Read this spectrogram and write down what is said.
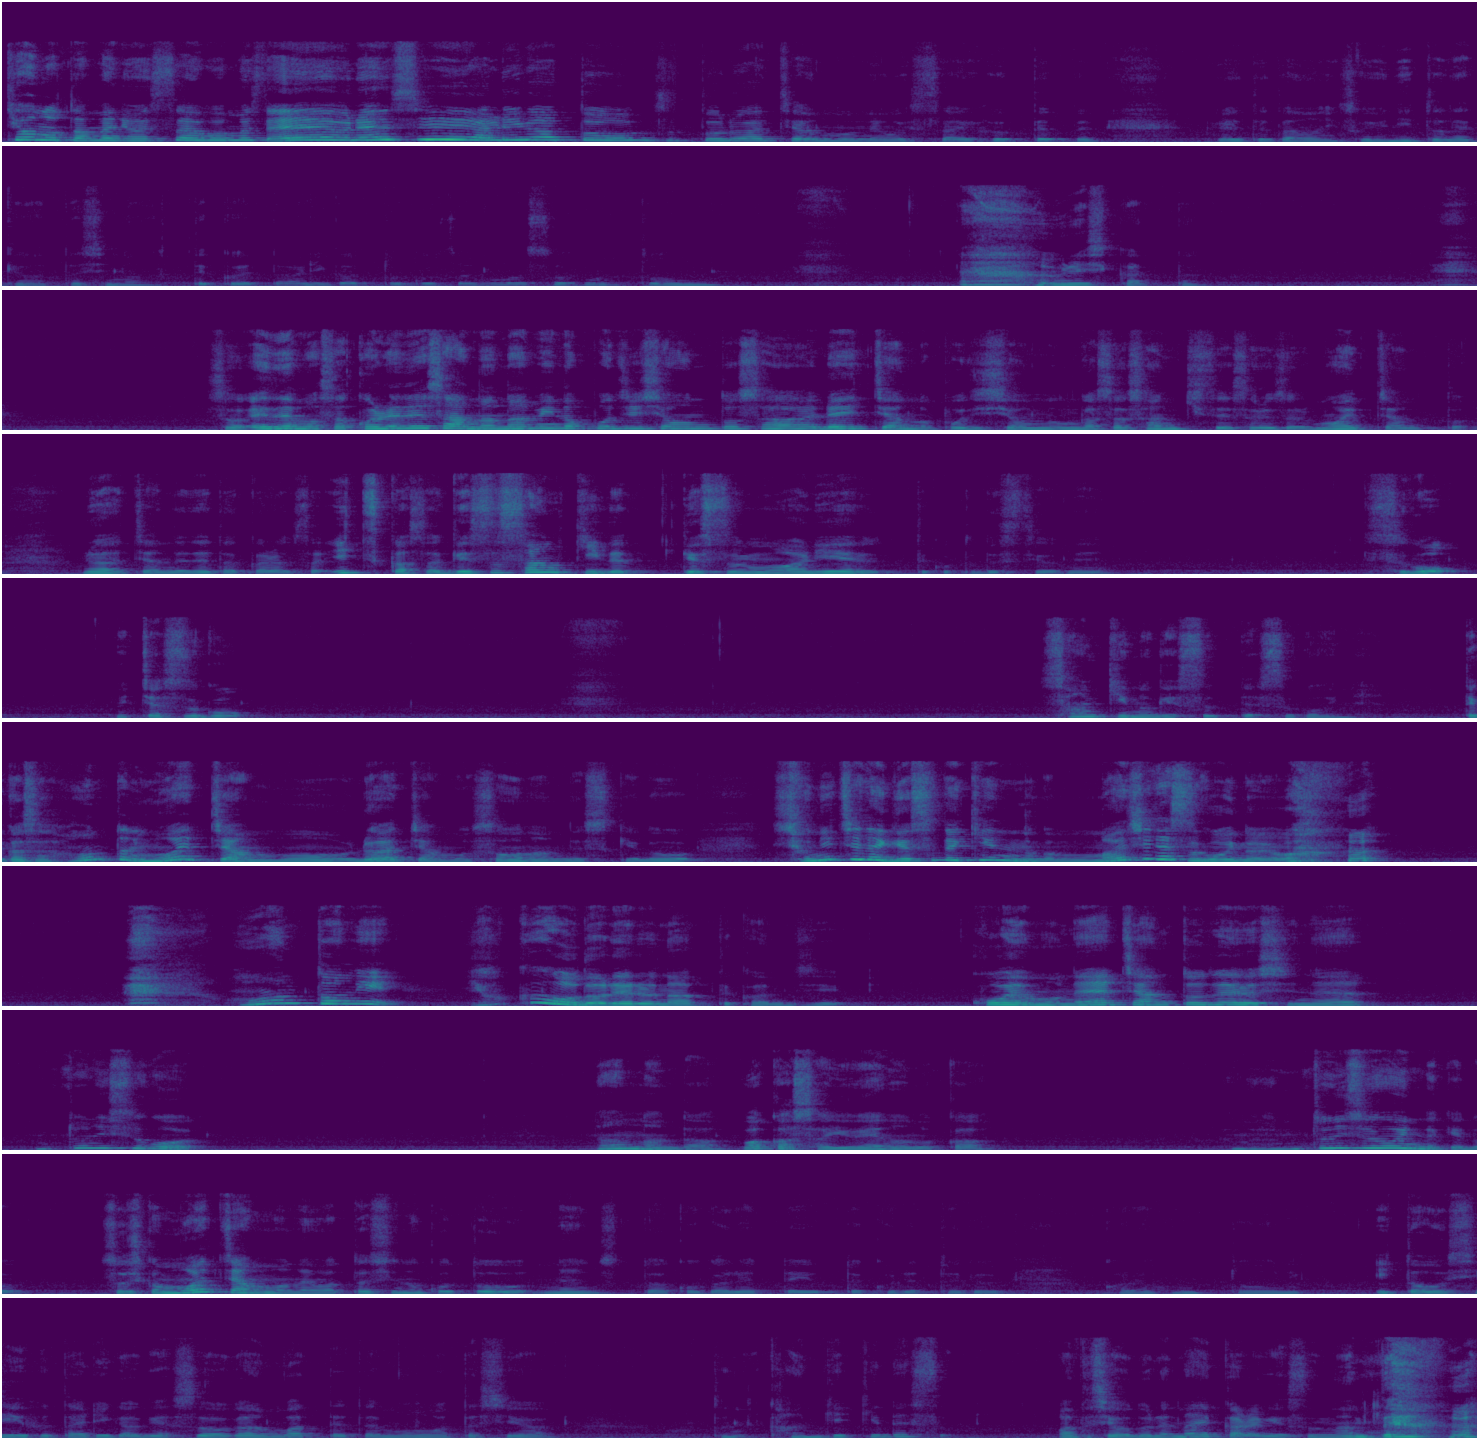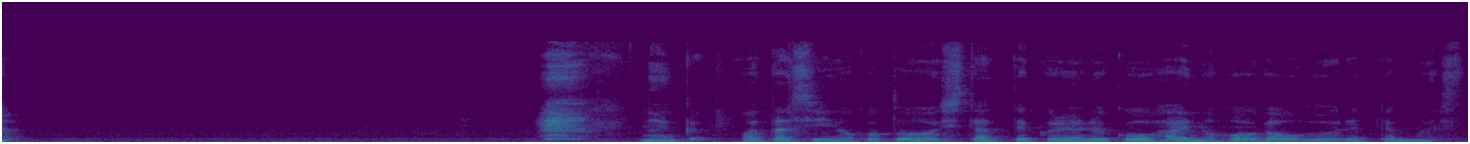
今日のためにおしさい覚えました。えー、嬉しい。ありがとう。ずっとルアちゃんのねおしさい振っててくれてたのにそういうニットだけ私の振ってくれてありがとうございます本当に。嬉しかった。そうえでもさこれでさななみのポジションとさレイちゃんのポジションがさ3期生それぞれ萌えちゃんとルアちゃんで出たからさいつかさゲス3期でゲスもありえるってことですよね。すごっ。めっちゃすご。3期のゲスってすごいね。てかさ本当に萌ちゃんもルアちゃんもそうなんですけど初日でゲスできんのがマジですごいのよ。本当によく踊れるなって感じ。声もねちゃんと出るしね。本当にすごい。何なんだ？若さゆえなのか？本当にすごいんだけど。そうしかも萌ちゃんもね私のことをねずっと憧れって言ってくれてるから本当に。愛おしい2人がゲスを頑張っててもう私は本当に感激です。私踊れないからゲスなんて。なんか私のことを慕ってくれる後輩の方が踊れてます。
